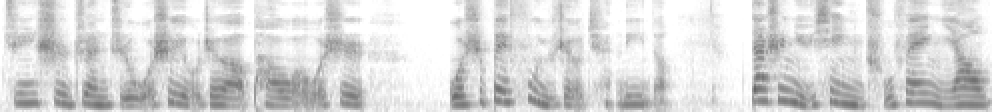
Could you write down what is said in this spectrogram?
军事政治，我是有这个 power，我是我是被赋予这个权利的。但是女性，你除非你要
